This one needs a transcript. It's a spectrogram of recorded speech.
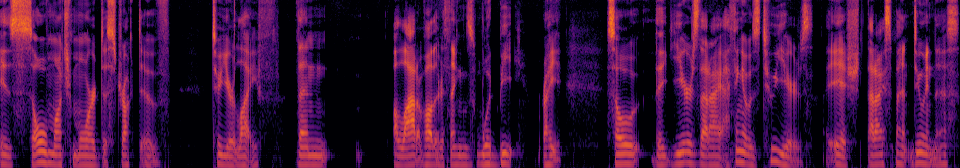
is so much more destructive to your life than a lot of other things would be, right? So the years that I, I think it was two years ish that I spent doing this,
